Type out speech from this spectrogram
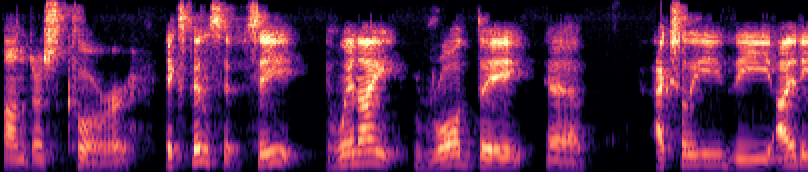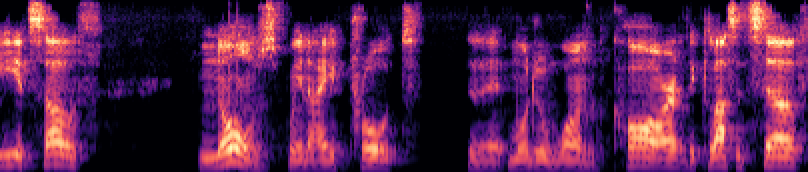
underscore expensive. See, when I wrote the, uh, actually the IDE itself knows when I wrote the module 1 car, the class itself,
